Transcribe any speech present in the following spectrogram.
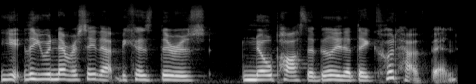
you, you would never say that because there is no possibility that they could have been.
